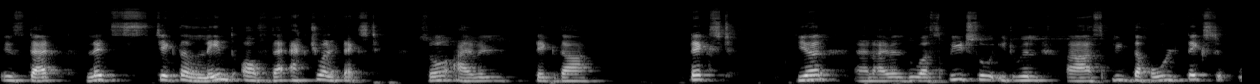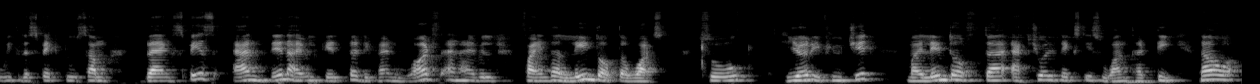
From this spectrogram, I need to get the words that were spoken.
is that let's check the length of the actual text. So I will take the text here and I will do a split so it will uh, split the whole text with respect to some blank space and then I will get the defined words and I will find the length of the words. So here if you check my length of the actual text is 130. Now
